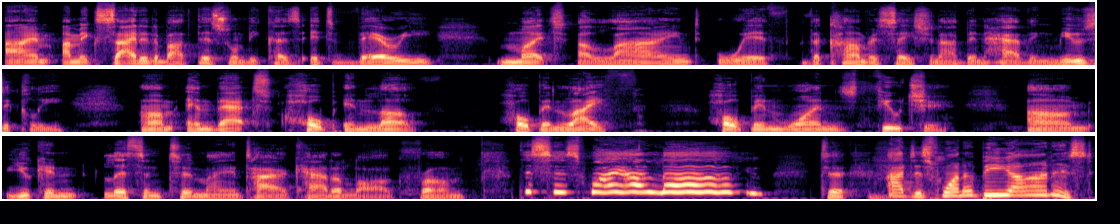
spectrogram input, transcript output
I'm I'm excited about this one because it's very much aligned with the conversation I've been having musically, um, and that's hope in love, hope in life, hope in one's future. Um, you can listen to my entire catalog from "This is why I love you" to "I just want to be honest."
